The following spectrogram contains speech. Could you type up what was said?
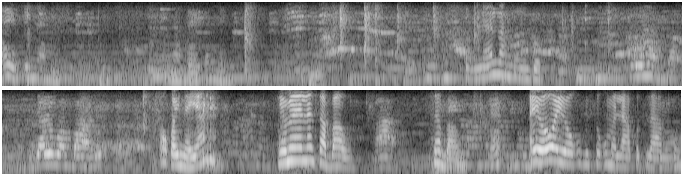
Ay, tingnan mo. Pinatay ko niya. Tignan ang munggo. Dalawang balot. Okay na yan. Yung na lang sabaw. Ah. Sabaw. Eh? Ayo, ayoko. Gusto ko malapot-lapot.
